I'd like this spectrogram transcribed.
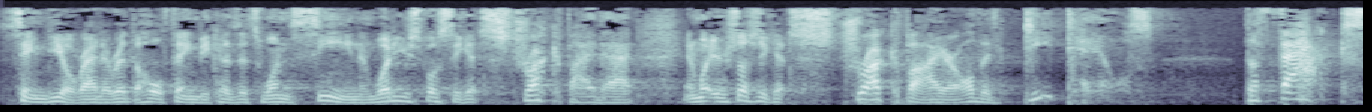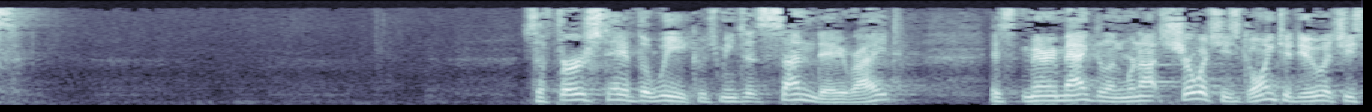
Same deal, right? I read the whole thing because it's one scene and what are you supposed to get struck by that? And what you're supposed to get struck by are all the details, the facts. It's the first day of the week, which means it's Sunday, right? It's Mary Magdalene. We're not sure what she's going to do, she's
